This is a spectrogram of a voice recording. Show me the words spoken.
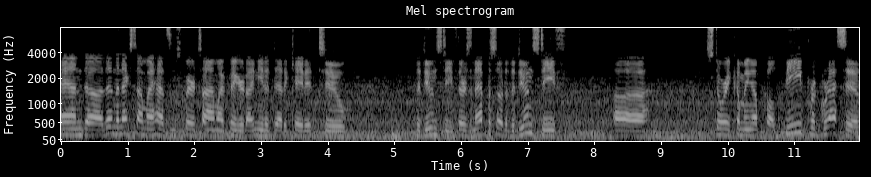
And uh, then the next time I had some spare time, I figured I need to dedicate it to the Dunesteef. There's an episode of the Dunesteef uh, story coming up called "Be Progressive."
